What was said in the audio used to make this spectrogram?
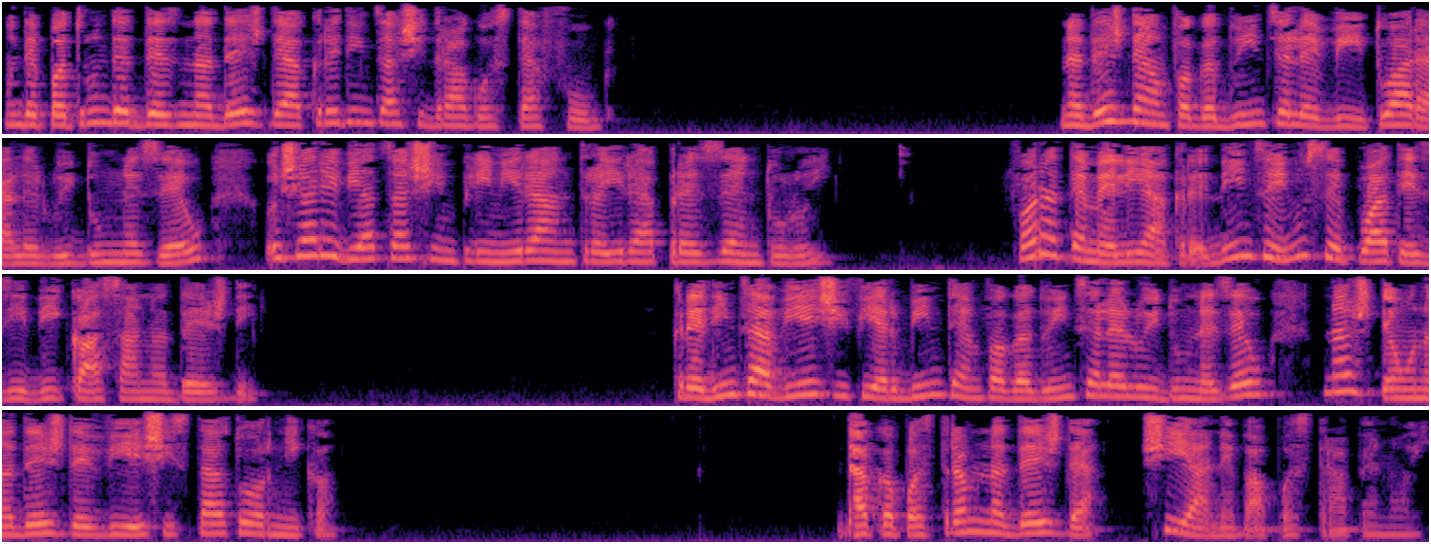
Unde pătrunde deznădejdea, credința și dragostea fug. Nădejdea în făgăduințele viitoare ale lui Dumnezeu își are viața și împlinirea în trăirea prezentului. Fără temelia credinței nu se poate zidi casa nădejdii. Credința vie și fierbinte în făgăduințele lui Dumnezeu naște o nădejde vie și statornică. Dacă păstrăm nădejdea, și ea ne va păstra pe noi.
